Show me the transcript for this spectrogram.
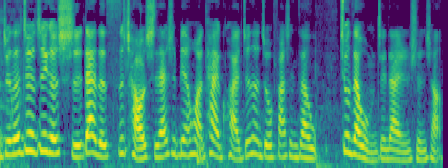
我觉得，就这个时代的思潮实在是变化太快，真的就发生在就在我们这代人身上。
